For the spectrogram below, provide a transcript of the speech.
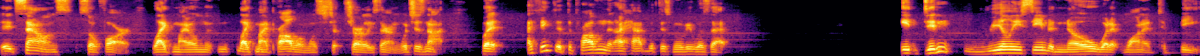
it sounds so far like my only like my problem was Ch- Charlize Theron, which is not. But I think that the problem that I had with this movie was that it didn't really seem to know what it wanted to be.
